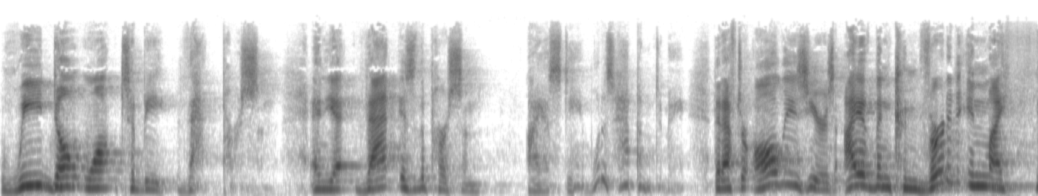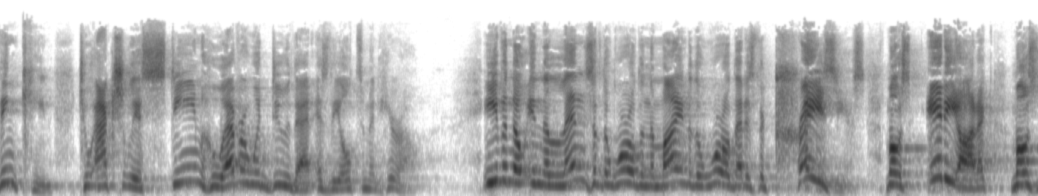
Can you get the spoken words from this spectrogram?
We don't want to be that person. And yet, that is the person I esteem. What has happened to me? That after all these years, I have been converted in my thinking to actually esteem whoever would do that as the ultimate hero. Even though, in the lens of the world, in the mind of the world, that is the craziest, most idiotic, most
